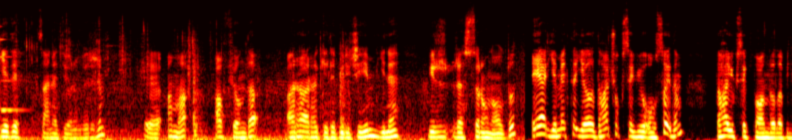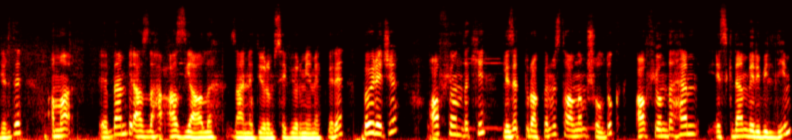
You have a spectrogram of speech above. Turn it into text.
7 zannediyorum veririm. Ee, ama Afyon'da ara ara gelebileceğim yine bir restoran oldu. Eğer yemekte yağı daha çok seviyor olsaydım daha yüksek puan da alabilirdi. Ama e, ben biraz daha az yağlı zannediyorum seviyorum yemekleri. Böylece Afyon'daki lezzet duraklarımızı tamamlamış olduk. Afyon'da hem eskiden beri bildiğim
